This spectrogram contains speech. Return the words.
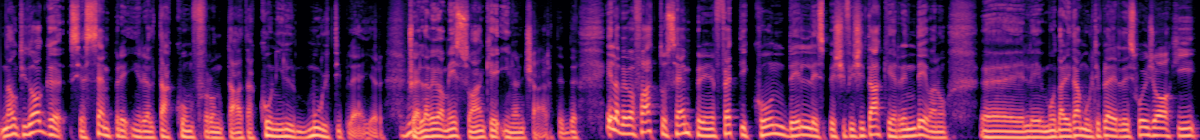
Naughty Dog si è sempre in realtà confrontata con il multiplayer, mm-hmm. cioè l'aveva messo anche in Uncharted e l'aveva fatto sempre in effetti con delle specificità che rendevano eh, le modalità multiplayer dei suoi giochi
